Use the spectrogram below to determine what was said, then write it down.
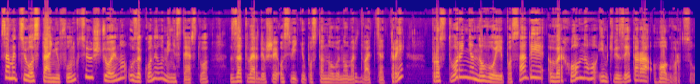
Саме цю останню функцію щойно узаконило міністерство, затвердивши освітню постанову номер 23 про створення нової посади Верховного інквізитора Гогвардсу.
